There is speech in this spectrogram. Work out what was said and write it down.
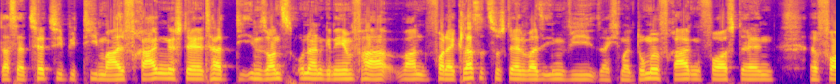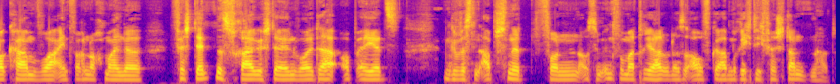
dass er ChatGPT mal Fragen gestellt hat, die ihm sonst unangenehm waren, vor der Klasse zu stellen, weil sie ihm wie, sag ich mal, dumme Fragen vorstellen, äh, vorkamen, wo er einfach nochmal eine Verständnisfrage stellen wollte, ob er jetzt einen gewissen Abschnitt von aus dem Infomaterial oder aus Aufgaben richtig verstanden hat.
